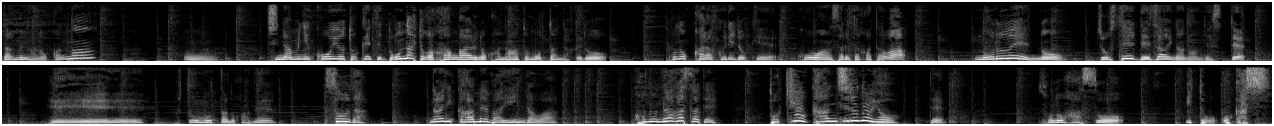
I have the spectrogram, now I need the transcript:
ダメなのかな？うん。ちなみにこういう時計ってどんな人が考えるのかなと思ったんだけど、このからくり時計考案された方は、ノルウェーの女性デザイナーなんですって。へぇー、ふと思ったのかね。そうだ何か編めばいいんだわ。この長さで時を感じるのよって。その発想、糸おかし。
